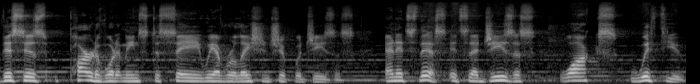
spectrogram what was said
This is part of what it means to say we have relationship with Jesus. And it's this, it's that Jesus walks with you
